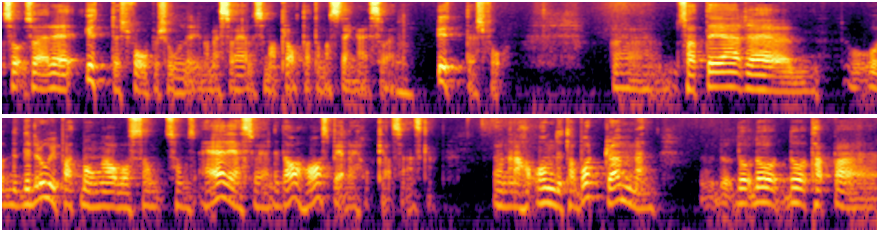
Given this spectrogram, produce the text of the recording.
så, så, är det ytterst få personer inom SHL som har pratat om att stänga SHL. Mm. Ytterst få. Eh, så att det är... Eh, och det beror ju på att många av oss som, som är i SHL idag har spelat i Hockeyallsvenskan. Jag menar, om du tar bort drömmen då, då, då, tappar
